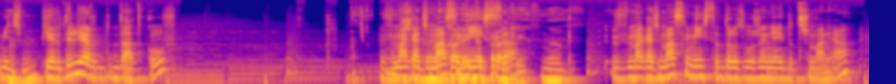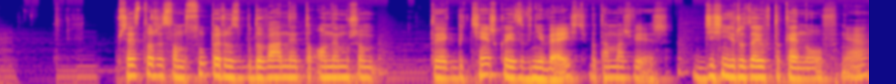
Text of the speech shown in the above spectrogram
mieć mhm. pierdyliard dodatków, wymagać masy miejsca, no. wymagać masy miejsca do rozłożenia i dotrzymania przez to, że są super rozbudowane, to one muszą, to jakby ciężko jest w nie wejść, bo tam masz, wiesz, 10 rodzajów tokenów, nie?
